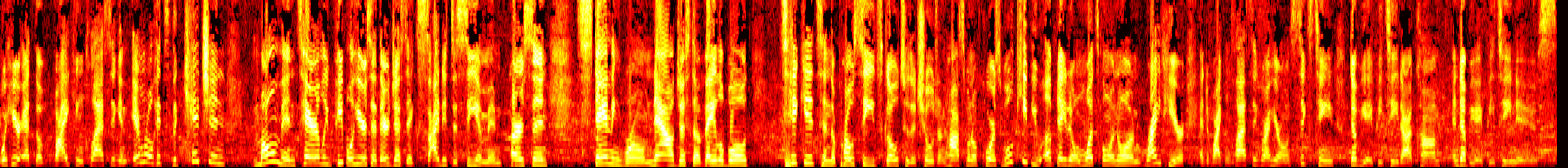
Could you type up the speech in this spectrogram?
We're here at the Viking Classic, and Emeril hits the kitchen momentarily. People here said they're just excited to see him in person. Standing room now just available. Tickets and the proceeds go to the Children's Hospital. Of course, we'll keep you updated on what's going on right here at the Viking Classic, right here on 16 WAPT.com and WAPT News.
